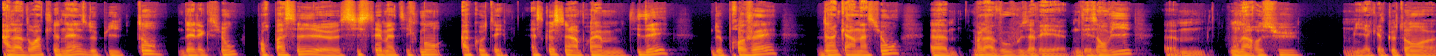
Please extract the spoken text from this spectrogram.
à la droite lyonnaise depuis tant d'élections pour passer euh, systématiquement à côté? Est-ce que c'est un problème d'idées, de projet, d'incarnation? Euh, Voilà, vous, vous avez des envies. Euh, on a reçu il y a quelque temps euh,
